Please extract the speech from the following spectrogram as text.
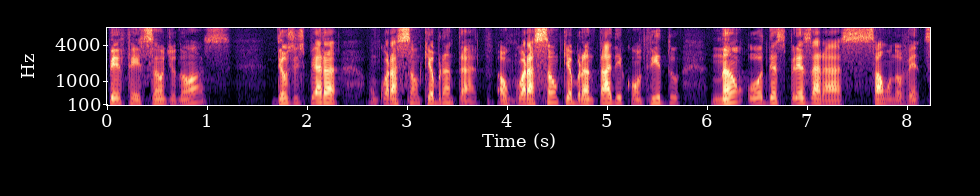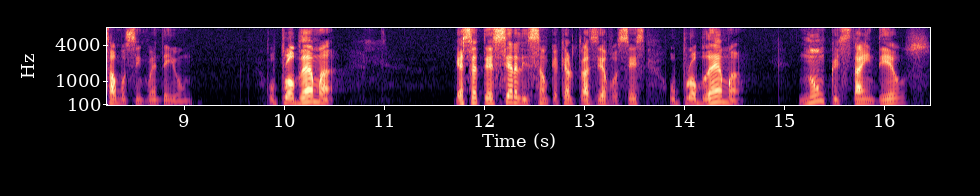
perfeição de nós, Deus espera um coração quebrantado. A um coração quebrantado e contrito não o desprezarás. Salmo, 90, Salmo 51. O problema, essa é a terceira lição que eu quero trazer a vocês, o problema nunca está em Deus,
